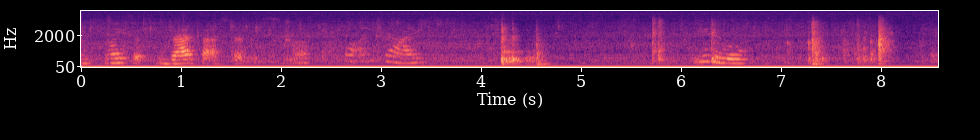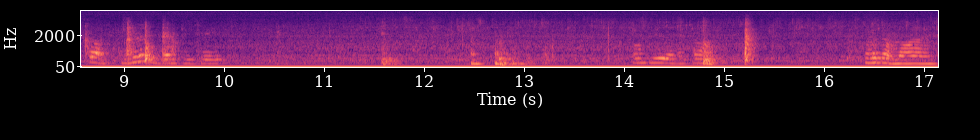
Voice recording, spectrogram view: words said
It makes it dry faster. Well, I tried. Ew. It's got really dental shape. Funkier than I thought. Look at mine.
